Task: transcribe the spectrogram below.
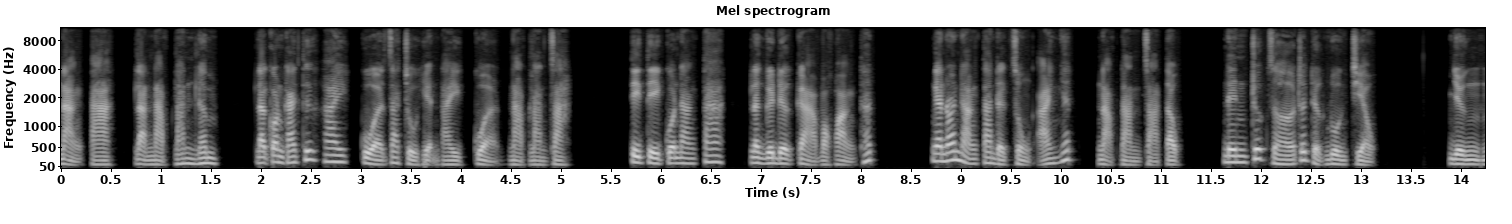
nàng ta là Nạp Lan Lâm, là con gái thứ hai của gia chủ hiện nay của Nạp Lan gia. Tỷ tỷ của nàng ta là người được gả vào hoàng thất. Nghe nói nàng ta được dùng ái nhất Nạp Lan gia tộc, nên trước giờ rất được nuông chiều. Nhưng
